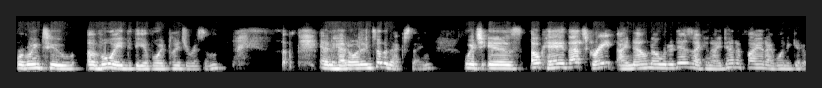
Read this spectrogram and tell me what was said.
We're going to avoid the avoid plagiarism and head on into the next thing, which is, okay, that's great. I now know what it is. I can identify it. I want to get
